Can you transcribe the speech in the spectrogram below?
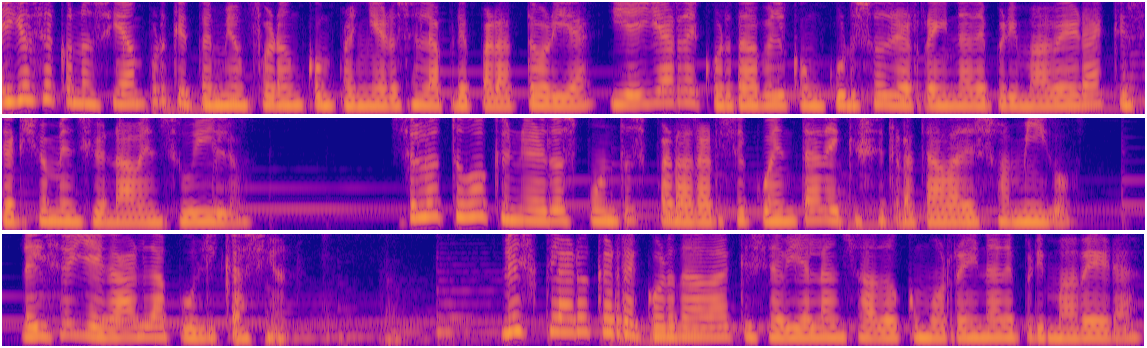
Ellos se conocían porque también fueron compañeros en la preparatoria y ella recordaba el concurso de Reina de Primavera que Sergio mencionaba en su hilo. Solo tuvo que unir dos puntos para darse cuenta de que se trataba de su amigo. Le hizo llegar la publicación. Luis claro que recordaba que se había lanzado como Reina de Primavera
